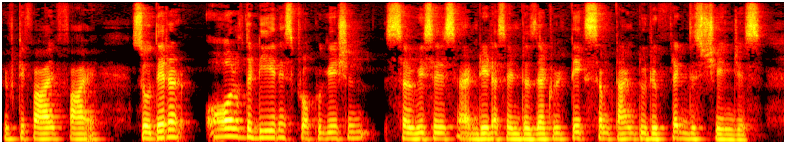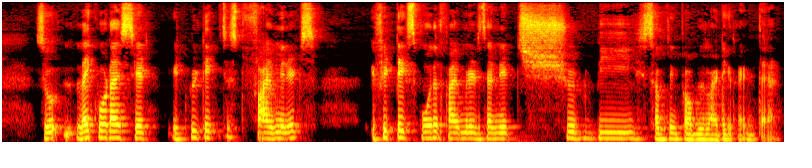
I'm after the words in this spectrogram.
55 5 so there are all of the dns propagation services and data centers that will take some time to reflect these changes. So like what i said it will take just five minutes. If it takes more than five minutes then it should be something problematic right there.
